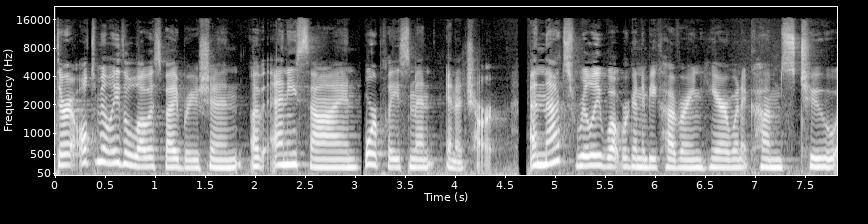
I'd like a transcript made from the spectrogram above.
They're ultimately the lowest vibration of any sign or placement in a chart. And that's really what we're going to be covering here when it comes to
